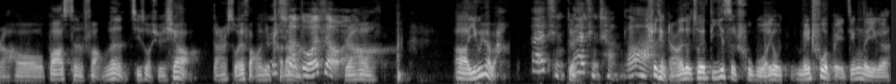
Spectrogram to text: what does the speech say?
然后 Boston 访问几所学校，当然所谓访问就扯淡了。多久啊？然后啊，一个月吧。那还挺，那还挺长的啊。是挺长的，就作为第一次出国又没出过北京的一个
